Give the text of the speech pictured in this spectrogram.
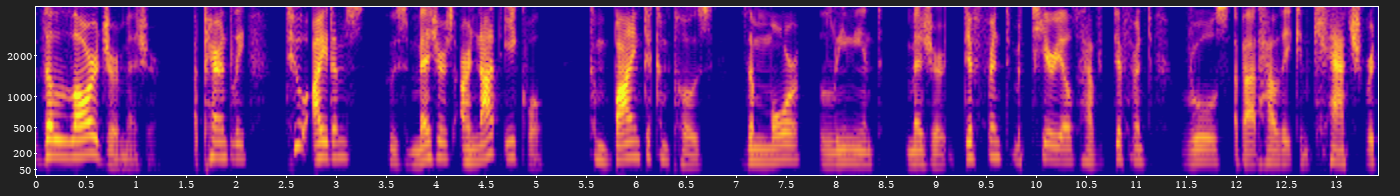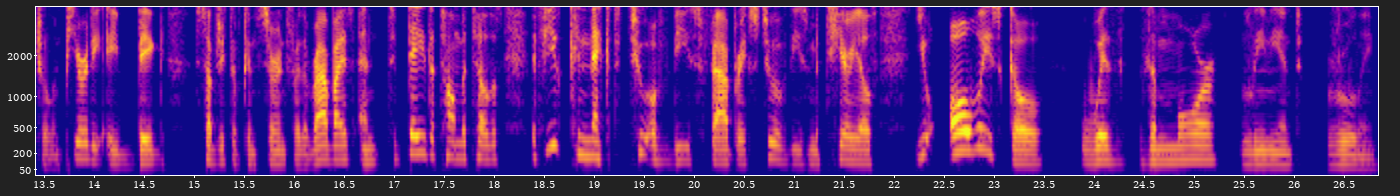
the larger measure. Apparently, two items whose measures are not equal combine to compose the more lenient measure. Different materials have different rules about how they can catch ritual impurity, a big subject of concern for the rabbis. And today, the Talmud tells us if you connect two of these fabrics, two of these materials, you always go with the more lenient ruling.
